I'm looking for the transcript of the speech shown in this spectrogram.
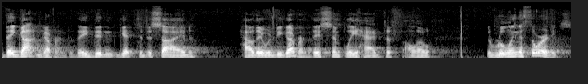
they got governed. They didn't get to decide how they would be governed. They simply had to follow the ruling authorities.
